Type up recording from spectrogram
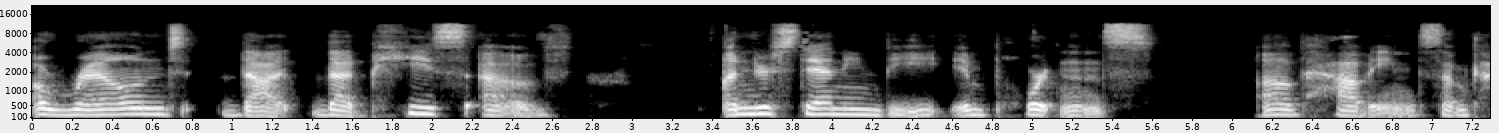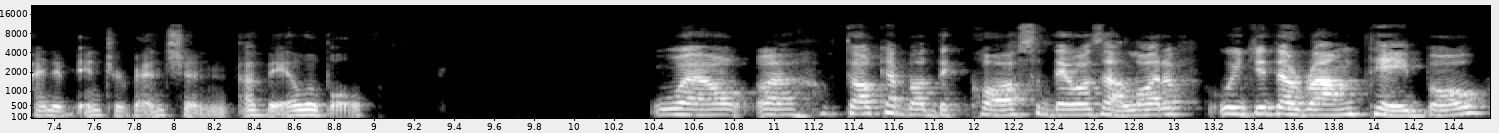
around that that piece of understanding the importance of having some kind of intervention available well, uh, talk about the cost. There was a lot of, we did a roundtable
